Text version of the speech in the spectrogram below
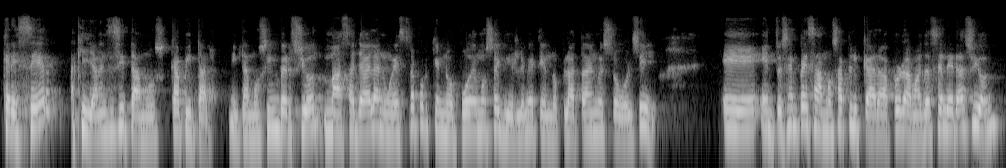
crecer, aquí ya necesitamos capital, necesitamos inversión más allá de la nuestra porque no podemos seguirle metiendo plata en nuestro bolsillo. Eh, entonces empezamos a aplicar a programas de aceleración.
